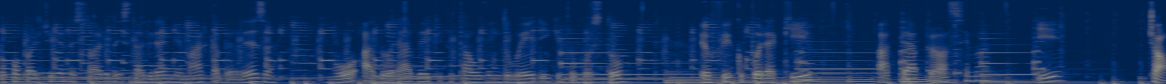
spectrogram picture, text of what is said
ou compartilha na história do Instagram e marca, beleza? Vou adorar ver que tu tá ouvindo ele e que tu gostou. Eu fico por aqui, até a próxima e tchau.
